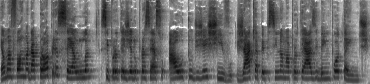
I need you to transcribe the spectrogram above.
É uma forma da própria célula se proteger do processo autodigestivo, já que a pepsina é uma protease bem potente.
